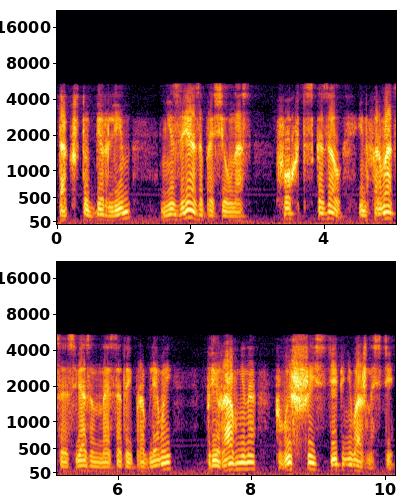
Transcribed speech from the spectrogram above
так что Берлин не зря запросил нас. Фохт сказал, информация, связанная с этой проблемой, приравнена к высшей степени важности.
